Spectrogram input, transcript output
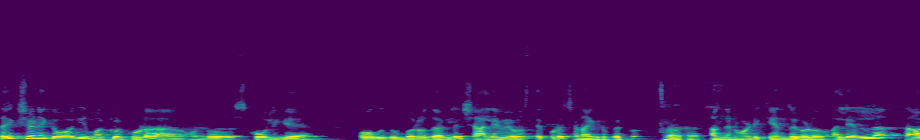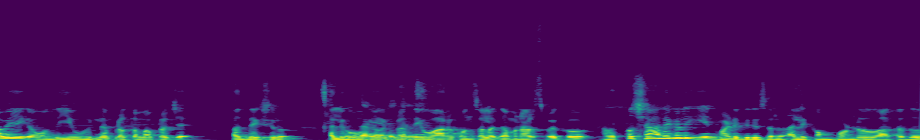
ಶೈಕ್ಷಣಿಕವಾಗಿ ಮಕ್ಕಳು ಕೂಡ ಒಂದು ಸ್ಕೂಲಿಗೆ ಹೋಗುದು ಬರೋದಾಗ್ಲಿ ಶಾಲೆ ವ್ಯವಸ್ಥೆ ಕೂಡ ಚೆನ್ನಾಗಿರ್ಬೇಕು. ಅಂಗನವಾಡಿ ಕೇಂದ್ರಗಳು ಅಲ್ಲಿ ಎಲ್ಲ ತಾವೇ ಈಗ ಒಂದು ಈ ಊರಿನ ಪ್ರಥಮ ಪ್ರಜೆ ಅಧ್ಯಕ್ಷರು. ಅಲ್ಲಿ ಹೋಗಿ ಪ್ರತಿ. ವಾರಕ್ಕೊಂದ್ಸಲ ಗಮನ ಹರಿಸ್ಬೇಕು. ಮತ್ತೆ ಶಾಲೆಗಳಿಗೆ ಏನ್ ಮಾಡಿದಿರಿ ಸರ್ ಅಲ್ಲಿ ಕಂಪೌಂಡ್ ಹಾಕೋದು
